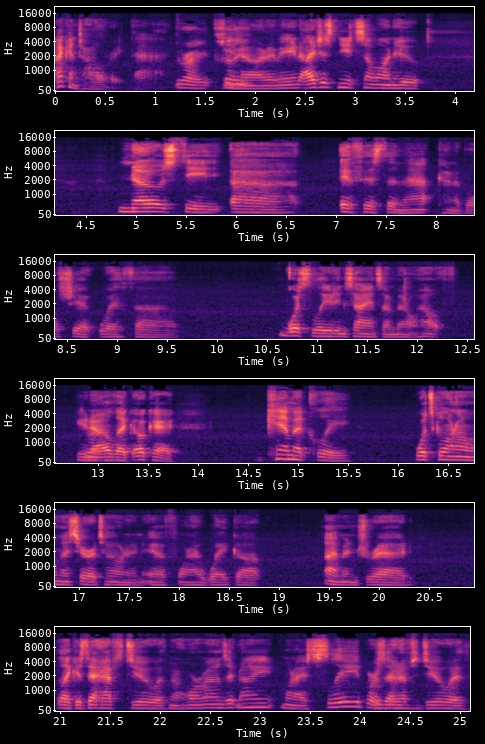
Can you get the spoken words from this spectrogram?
I can tolerate that. right. So you the- know what I mean? I just need someone who knows the uh, if this then that kind of bullshit with uh, what's the leading science on mental health. You know, like okay, chemically, what's going on with my serotonin if when I wake up I'm in dread? Like, does that have to do with my hormones at night when I sleep, or does that Mhm. have to do with?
